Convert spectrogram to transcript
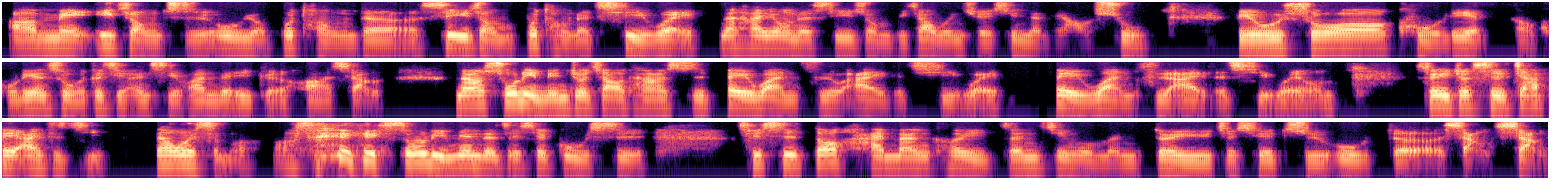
啊、每一种植物有不同的，是一种不同的气味。那他用的是一种比较文学性的描述，比如说苦楝啊，苦楝是我自己很喜欢的一个花香。那书里面就叫它是倍万自爱的气味。倍万自爱的气味哦，所以就是加倍爱自己。那为什么？所以书里面的这些故事，其实都还蛮可以增进我们对于这些植物的想象。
